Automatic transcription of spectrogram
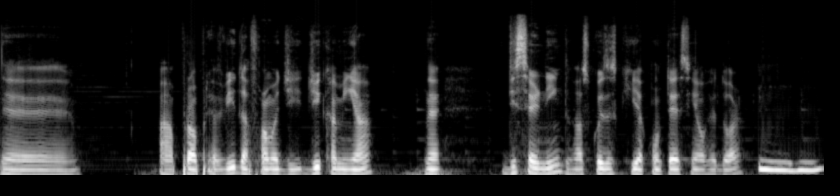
É, à própria vida, a forma de, de caminhar, né? Discernindo as coisas que acontecem ao redor, Uhum.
